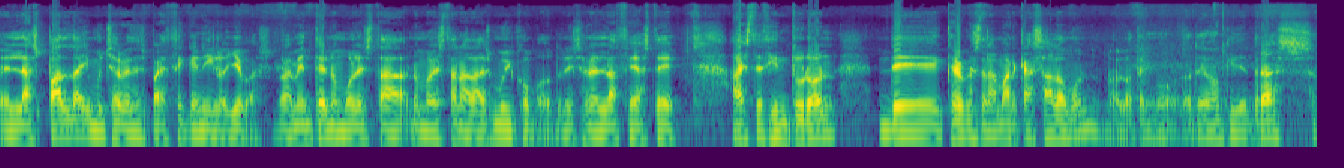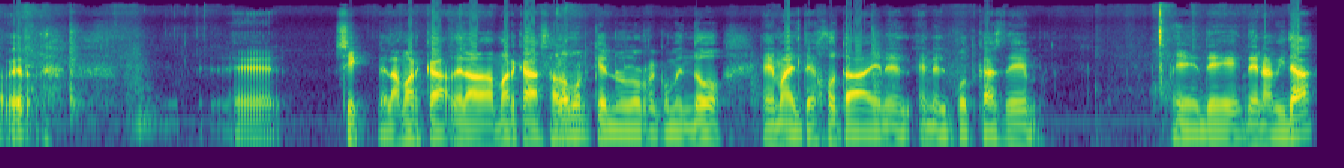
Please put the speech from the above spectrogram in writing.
en la, espalda y muchas veces parece que ni lo llevas. Realmente no molesta, no molesta nada, es muy cómodo. Tenéis el enlace a este, a este cinturón de, creo que es de la marca Salomon, lo tengo, lo tengo aquí detrás, a ver. Eh, sí, de la marca, de la marca Salomon, que nos lo recomendó Mael TJ en el, en el podcast de, eh, de, Navidad,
